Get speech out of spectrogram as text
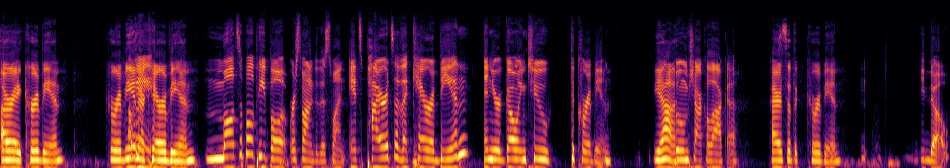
All right, Caribbean. Caribbean or Caribbean? Multiple people responded to this one. It's Pirates of the Caribbean, and you're going to the Caribbean. Yeah. Boom shakalaka. Pirates of the Caribbean. Know.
